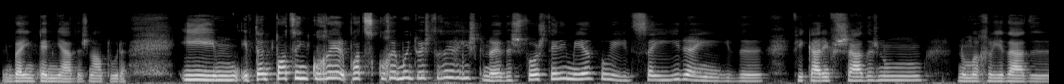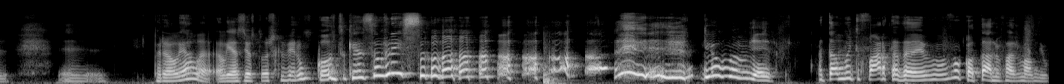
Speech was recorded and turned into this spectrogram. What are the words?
bem encaminhadas na altura. E, e portanto pode-se correr, pode correr muito este risco, não é? Das pessoas terem medo e de saírem e de ficarem fechadas num, numa realidade uh, paralela. Aliás, eu estou a escrever um conto que é sobre isso. é uma mulher está muito farta da. Vou contar, não faz mal nenhum.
